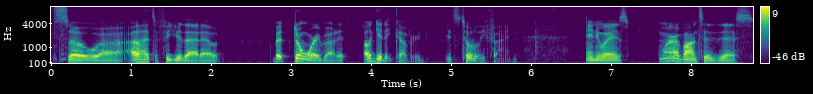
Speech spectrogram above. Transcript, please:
So uh, I'll have to figure that out. But don't worry about it. I'll get it covered. It's totally fine. Anyways, more on to this.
